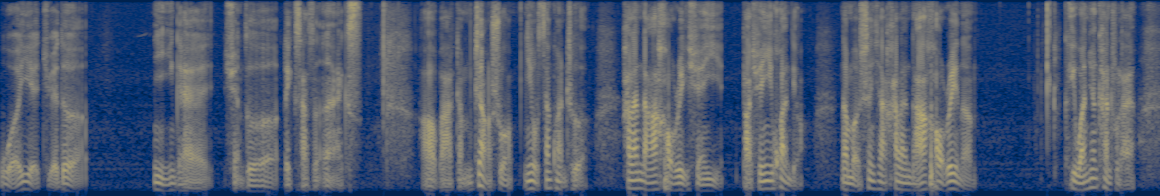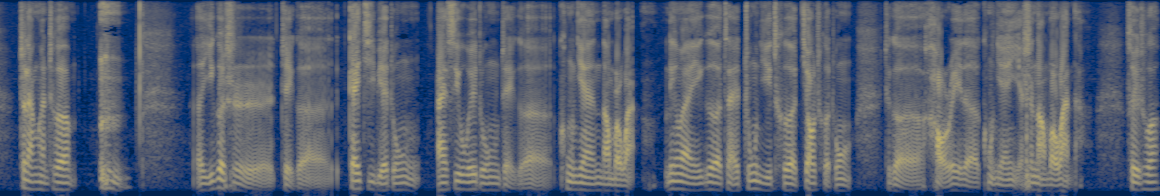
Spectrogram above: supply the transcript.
我也觉得你应该选择雷克萨斯 NX。好吧，咱们这样说，你有三款车，汉兰达、昊锐、轩逸，把轩逸换掉，那么剩下汉兰达、昊锐呢，可以完全看出来，这两款车，呃，一个是这个该级别中 SUV 中这个空间 Number One。另外一个在中级车轿车中，这个昊锐的空间也是 number one 的，所以说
